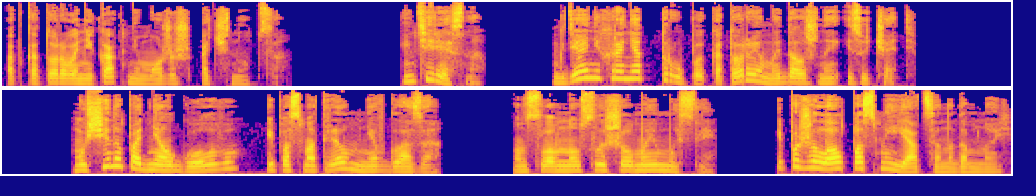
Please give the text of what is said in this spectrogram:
от которого никак не можешь очнуться. Интересно, где они хранят трупы, которые мы должны изучать? Мужчина поднял голову и посмотрел мне в глаза. Он словно услышал мои мысли и пожелал посмеяться надо мной.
